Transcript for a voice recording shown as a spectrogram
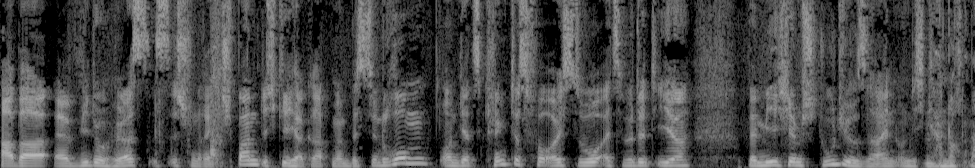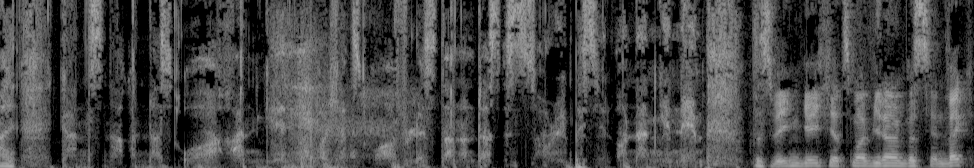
Aber äh, wie du hörst, es ist schon recht spannend. Ich gehe ja gerade mal ein bisschen rum und jetzt klingt es für euch so, als würdet ihr bei mir hier im Studio sein und ich kann noch mal ganz nah an das Ohr rangehen und euch ins Ohr flüstern und das ist, sorry, ein bisschen unangenehm. Deswegen gehe ich jetzt mal wieder ein bisschen weg.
